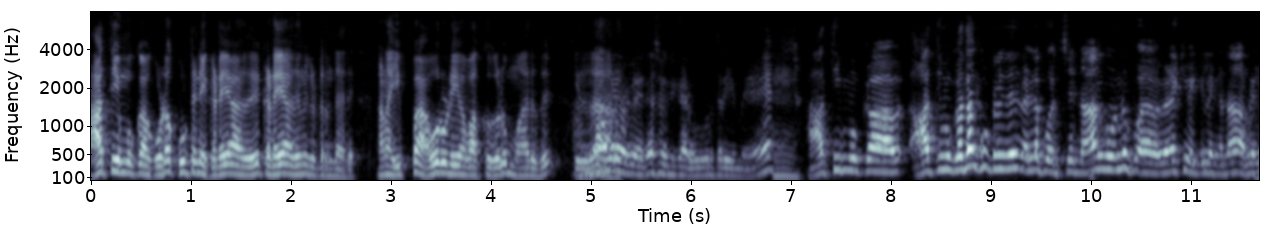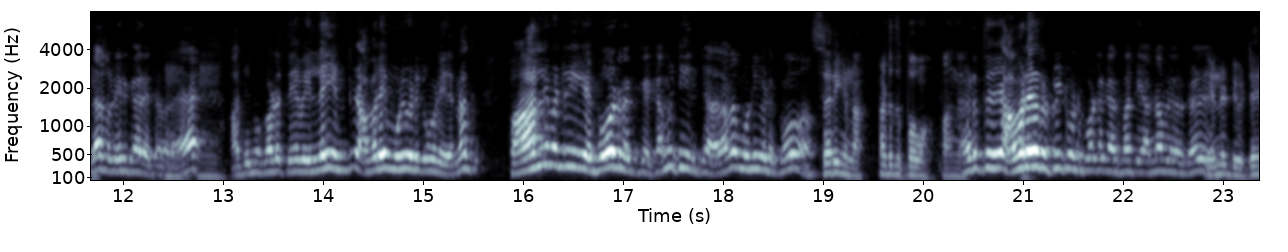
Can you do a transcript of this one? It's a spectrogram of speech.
அதிமுக கூட கூட்டணி கிடையாது கிடையாதுன்னு கிட்டு இருந்தாரு ஆனா இப்ப அவருடைய வாக்குகளும் மாறுது. இதுதான் அவர்கள் என்ன சொல்லியிருக்காரு ஒவ்வொருத்தரையுமே. அதிமுக அதிமுக தான் கூட்டணியில வெளில போச்சு. நாங்க ப- விலக்கி வைக்கலைங்கண்ணா அப்படின்னு தான் சொல்லியிருக்காரே தவிர. அதிமுக தேவையில்லை என்று அவரே முடிவெடுக்க முடியாது. ஏன்னா பார்லிமெண்டரி போர்டு இருக்கு கமிட்டி இருக்கு அதனால முடிவெடுக்கும். சரிங்கண்ணா அடுத்து போவோம் வாங்க. அடுத்து அவரே ஒரு ட்வீட் ஒன்று போட்டிருக்காரு பாத்தி அண்ணாமலை அவர்கள்? என்ன ட்வீட்டு?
